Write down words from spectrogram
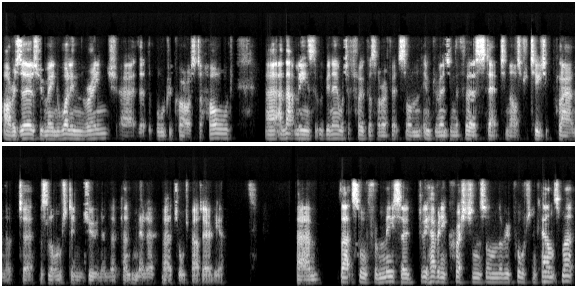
Our reserves remain well in the range uh, that the board require us to hold. Uh, and that means that we've been able to focus our efforts on implementing the first steps in our strategic plan that uh, was launched in June and that Mila talked about earlier. Um, that's all from me. So do we have any questions on the report and accounts, Matt?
